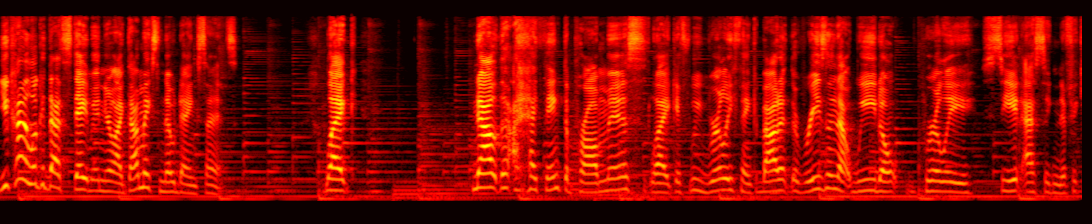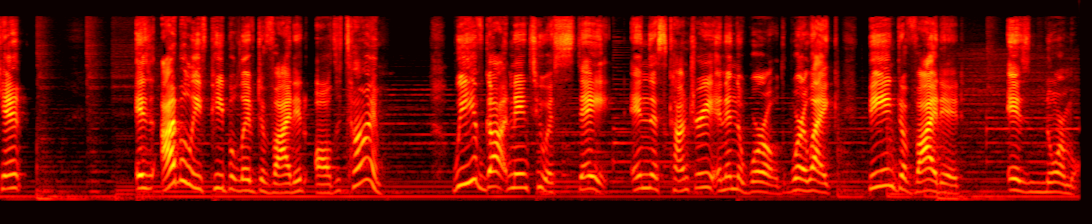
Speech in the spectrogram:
you kind of look at that statement and you're like, that makes no dang sense. Like, now, I think the problem is, like, if we really think about it, the reason that we don't really see it as significant is I believe people live divided all the time. We have gotten into a state in this country and in the world where, like, being divided is normal,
